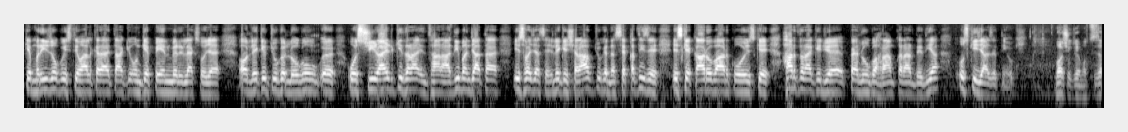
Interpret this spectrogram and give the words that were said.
کہ مریضوں کو استعمال کرائے تاکہ ان کے پین میں ریلیکس ہو جائے۔ اور لیکن چونکہ لوگوں وہ اسٹیرائڈ کی طرح انسان عادی بن جاتا ہے اس وجہ سے لیکن شراب چونکہ نس قطعی سے اس کے کاروبار کو اس کے ہر طرح کے جو ہے پہلوؤں کو حرام قرار دے دیا، تو اس کی اجازت نہیں ہوگی۔ بہت شکریہ مفتی صاحب۔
